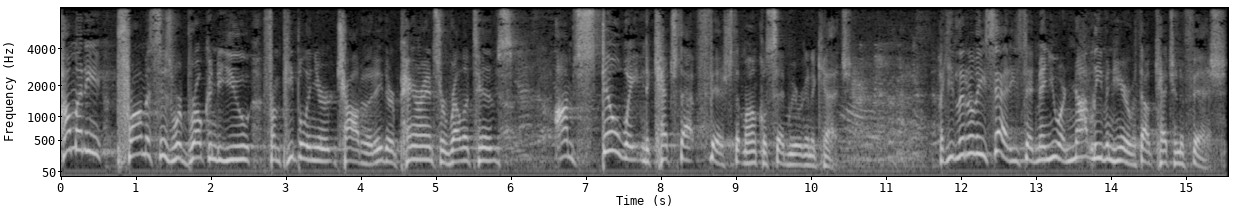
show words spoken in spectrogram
how many promises were broken to you from people in your childhood, either parents or relatives? I'm still waiting to catch that fish that my uncle said we were going to catch. Like he literally said, he said, Man, you are not leaving here without catching a fish.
